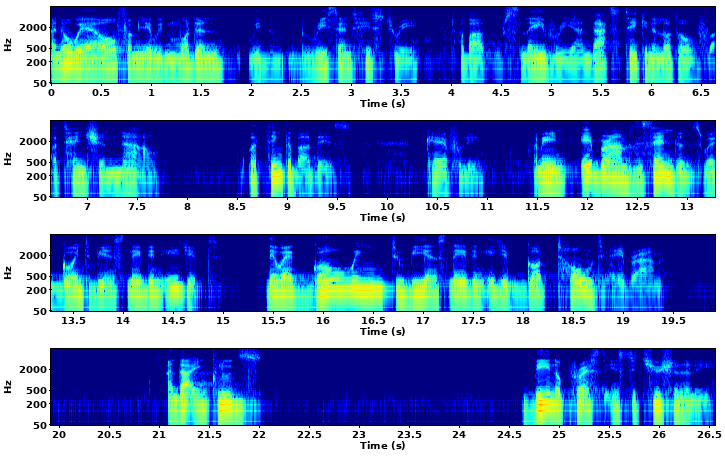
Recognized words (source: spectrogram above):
I know we are all familiar with modern, with recent history about slavery, and that's taking a lot of attention now. But think about this carefully. I mean, Abraham's descendants were going to be enslaved in Egypt. They were going to be enslaved in Egypt. God told Abraham. And that includes being oppressed institutionally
